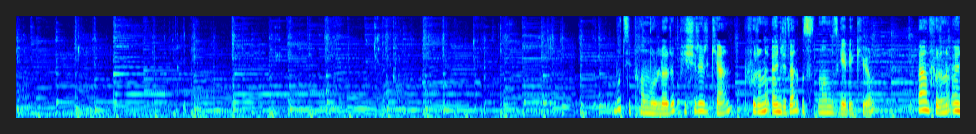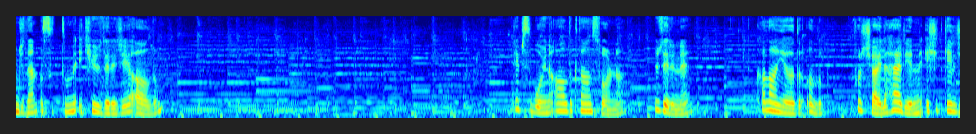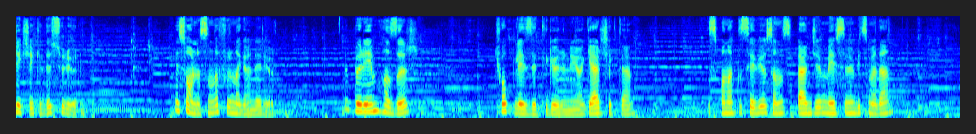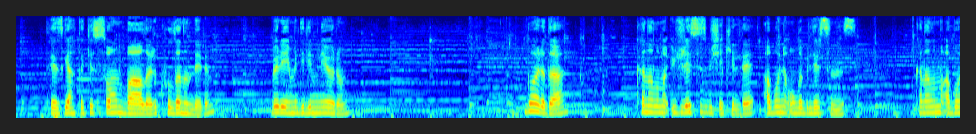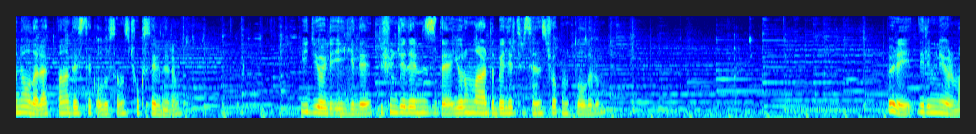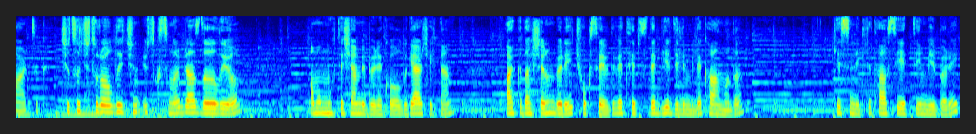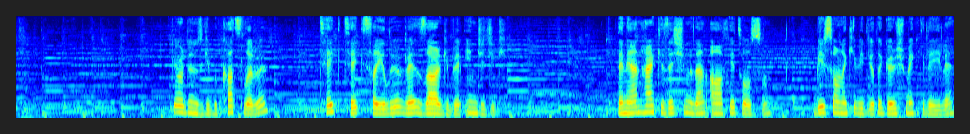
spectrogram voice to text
Tip hamurları pişirirken fırını önceden ısıtmamız gerekiyor. Ben fırını önceden ısıttım ve 200 dereceye aldım. Tepsi boyunu aldıktan sonra üzerine kalan yağı da alıp fırçayla her yerine eşit gelecek şekilde sürüyorum. Ve sonrasında fırına gönderiyorum. Böreğim hazır. Çok lezzetli görünüyor gerçekten. Ispanaklı seviyorsanız bence mevsimi bitmeden tezgahtaki son bağları kullanın derim. Böreğimi dilimliyorum. Bu arada kanalıma ücretsiz bir şekilde abone olabilirsiniz. Kanalıma abone olarak bana destek olursanız çok sevinirim. Video ile ilgili düşüncelerinizi de yorumlarda belirtirseniz çok mutlu olurum. Böreği dilimliyorum artık. Çıtır çıtır olduğu için üst kısımları biraz dağılıyor. Ama muhteşem bir börek oldu gerçekten. Arkadaşlarım böreği çok sevdi ve tepside bir dilim bile kalmadı. Kesinlikle tavsiye ettiğim bir börek. Gördüğünüz gibi katları tek tek sayılıyor ve zar gibi incecik. Deneyen herkese şimdiden afiyet olsun. Bir sonraki videoda görüşmek dileğiyle.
